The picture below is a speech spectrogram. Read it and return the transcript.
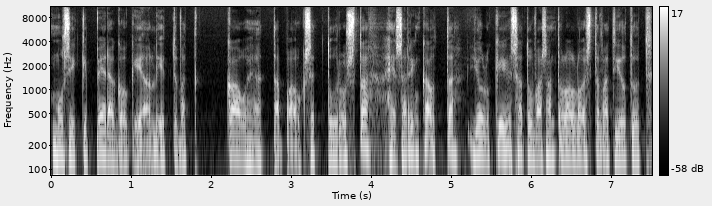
musiikkipedagogiaan liittyvät kauheat tapaukset Turusta Hesarin kautta julki Satu Vasantolan loistavat jutut.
